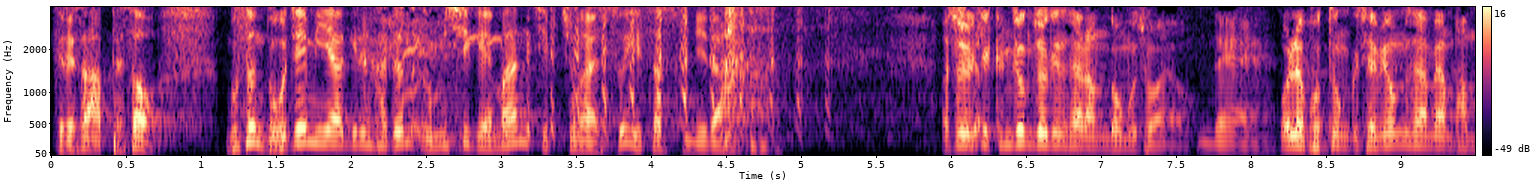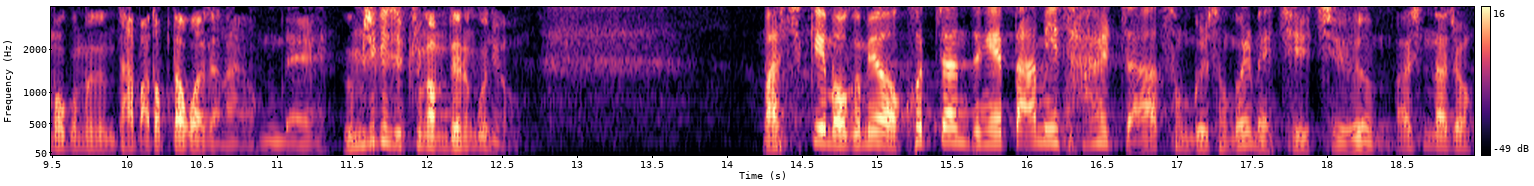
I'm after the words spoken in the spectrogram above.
그래서 앞에서 무슨 노잼 이야기를 하든 음식에만 집중할 수 있었습니다. 아, 저 이렇게 긍정적인 사람 너무 좋아요. 네. 원래 보통 그 재미없는 사람이랑 밥 먹으면 다 맛없다고 하잖아요. 네. 음식에 집중하면 되는군요. 맛있게 먹으며 콧잔 등에 땀이 살짝 송글송글 맺힐 즈음 아, 신나죠?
